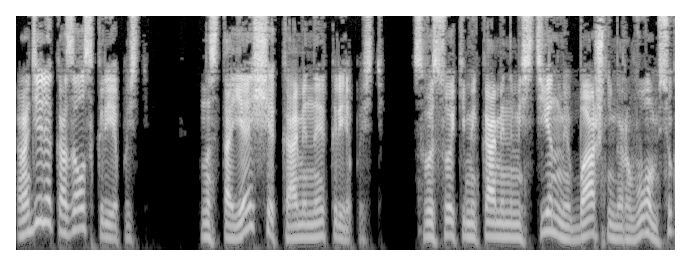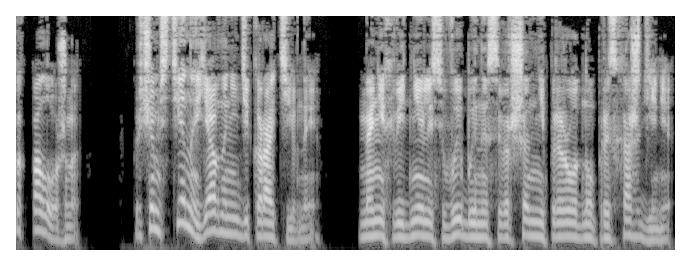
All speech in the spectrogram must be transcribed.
А на деле оказалась крепость. Настоящая каменная крепость. С высокими каменными стенами, башнями, рвом, все как положено. Причем стены явно не декоративные. На них виднелись выбоины совершенно неприродного происхождения.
